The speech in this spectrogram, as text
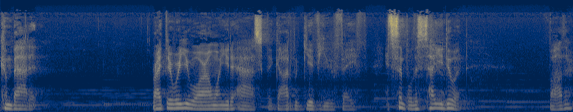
combat it. Right there where you are, I want you to ask that God would give you faith. It's simple. This is how you do it. Father,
